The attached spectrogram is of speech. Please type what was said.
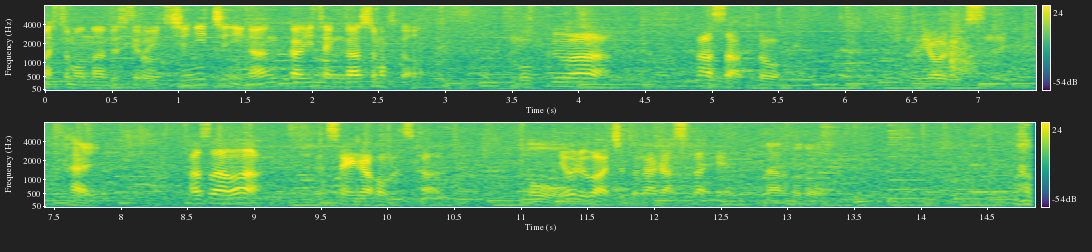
まあ、質問なんですけどそう。1日に何回洗顔してますか？僕は朝と夜ですね。はい。朝は洗顔フォーム使う。夜はちょっと流すだけ。なるほど、まあ、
